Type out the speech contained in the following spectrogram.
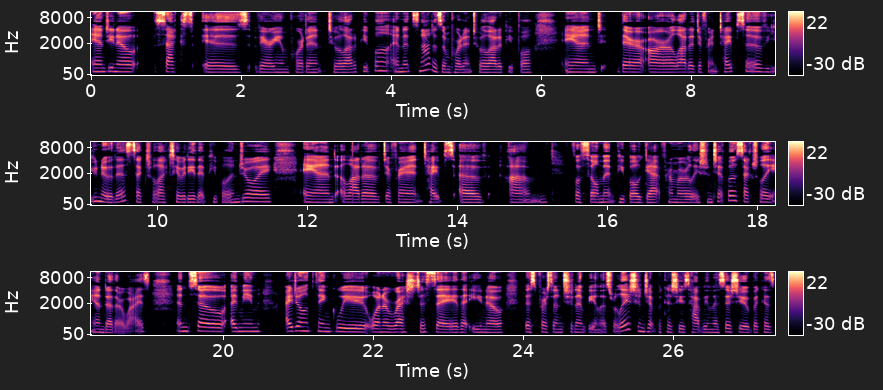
And you know, sex is very important to a lot of people and it's not as important to a lot of people. And there are a lot of different types of, you know, this sexual activity that people enjoy and a lot of different types of um, fulfillment people get from a relationship, both sexually and otherwise. And so, I mean, I don't think we want to rush to say that, you know, this person shouldn't be in this relationship because she's having this issue, because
